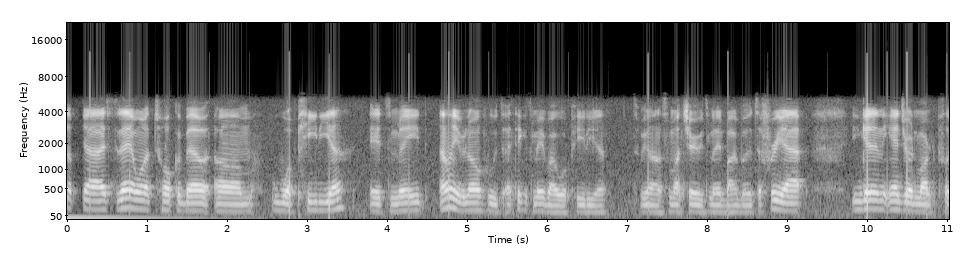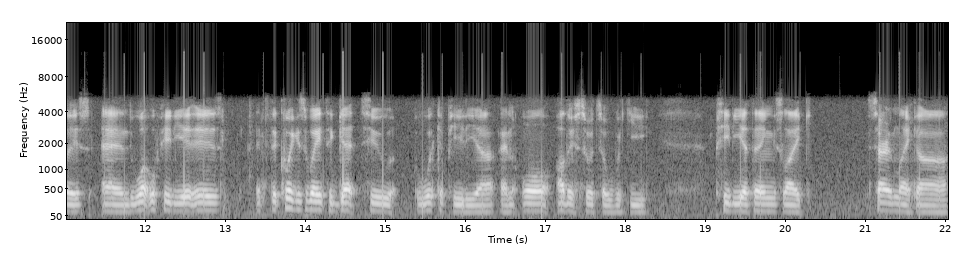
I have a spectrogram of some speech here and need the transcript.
up guys? Today I want to talk about um Wapedia. It's made I don't even know who I think it's made by Wikipedia. To be honest, I'm not sure who it's made by, but it's a free app. You can get it in the Android marketplace and what Wapedia is, it's the quickest way to get to Wikipedia and all other sorts of Wikipedia things like certain like uh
